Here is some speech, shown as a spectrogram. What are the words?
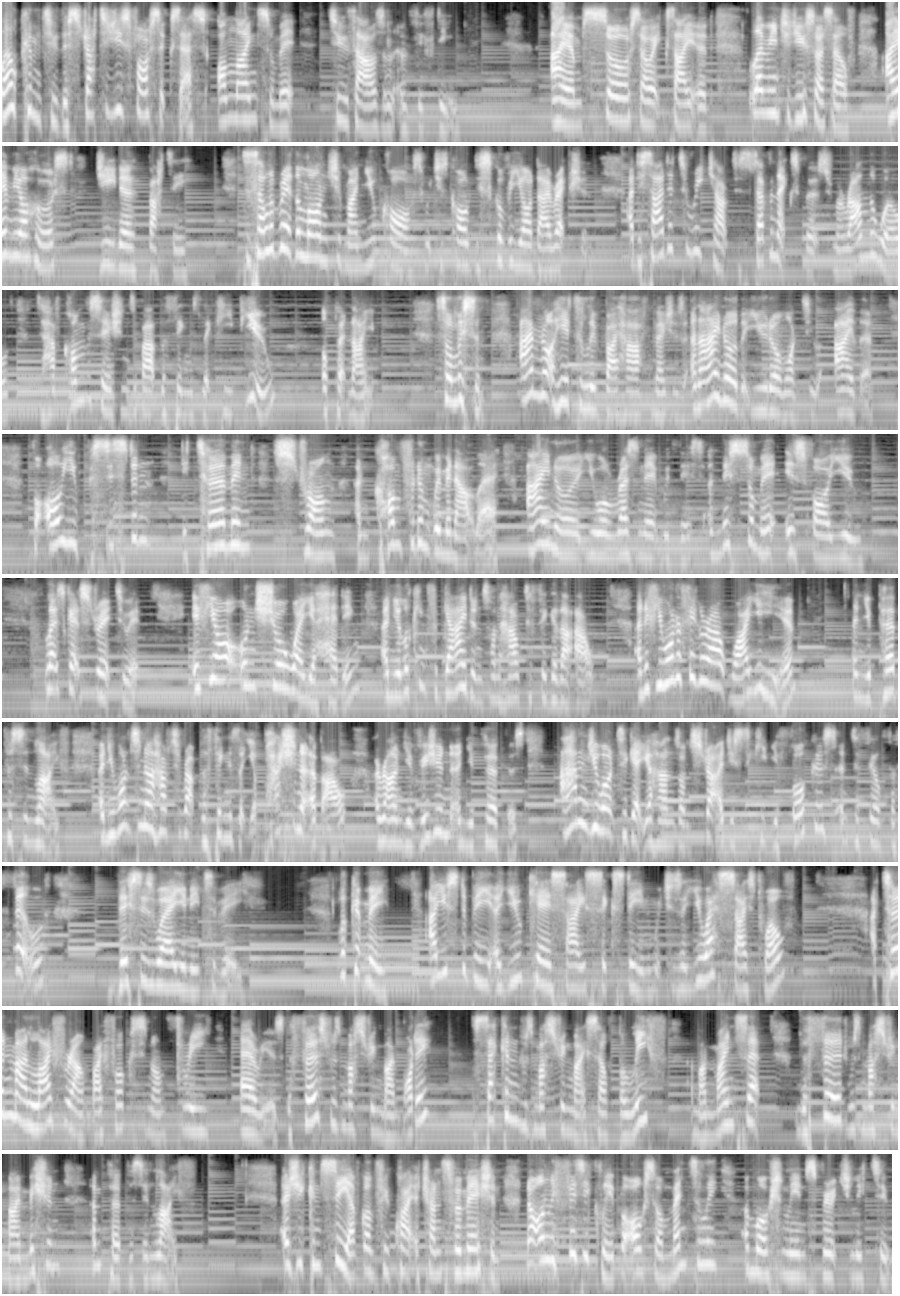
Welcome to the Strategies for Success Online Summit 2015. I am so, so excited. Let me introduce myself. I am your host, Gina Battye. To celebrate the launch of my new course, which is called Discover Your Direction, I decided to reach out to seven experts from around the world to have conversations about the things that keep you up at night. So, listen, I'm not here to live by half measures, and I know that you don't want to either. For all you persistent, determined, strong, and confident women out there, I know you will resonate with this, and this summit is for you. Let's get straight to it. If you're unsure where you're heading and you're looking for guidance on how to figure that out, and if you want to figure out why you're here, and your purpose in life, and you want to know how to wrap the things that you're passionate about around your vision and your purpose, and you want to get your hands on strategies to keep you focused and to feel fulfilled, this is where you need to be. Look at me. I used to be a UK size 16, which is a US size 12. I turned my life around by focusing on three areas. The first was mastering my body, the second was mastering my self belief and my mindset, and the third was mastering my mission and purpose in life. As you can see, I've gone through quite a transformation, not only physically, but also mentally, emotionally, and spiritually too.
